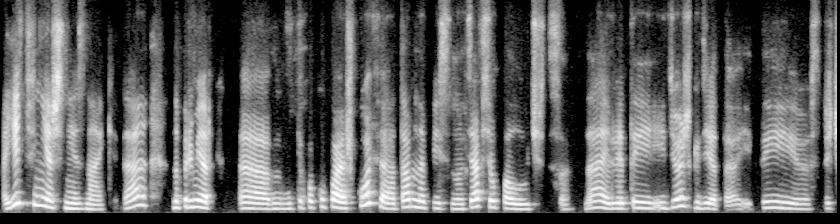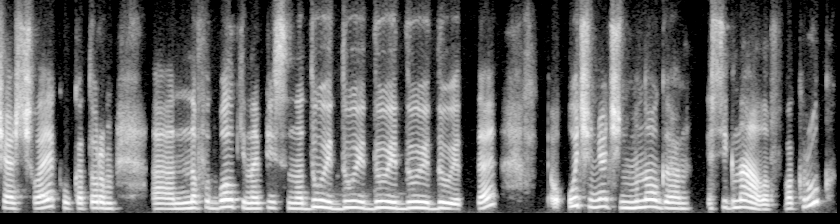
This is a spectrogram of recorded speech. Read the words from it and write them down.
А есть внешние знаки, да, например, эм, ты покупаешь кофе, а там написано, у тебя все получится, да, или ты идешь где-то, и ты встречаешь человека, у котором а, на футболке написано it, do it, do it, да. Очень-очень много сигналов вокруг,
